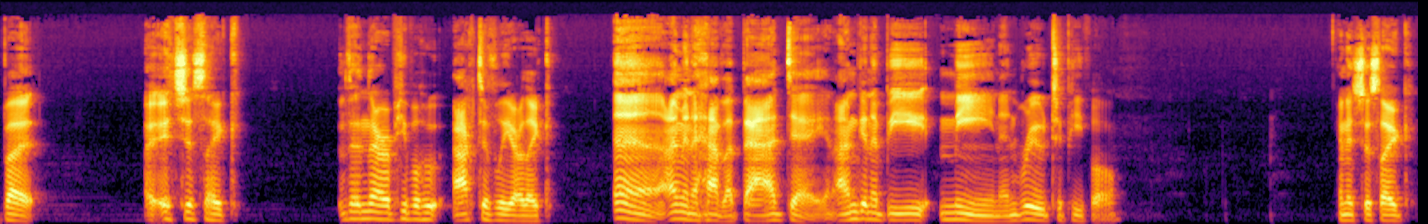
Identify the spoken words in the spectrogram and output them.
but it's just like, then there are people who actively are like uh, I'm to have a bad day and I'm to be mean and rude to people. And it's just like,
